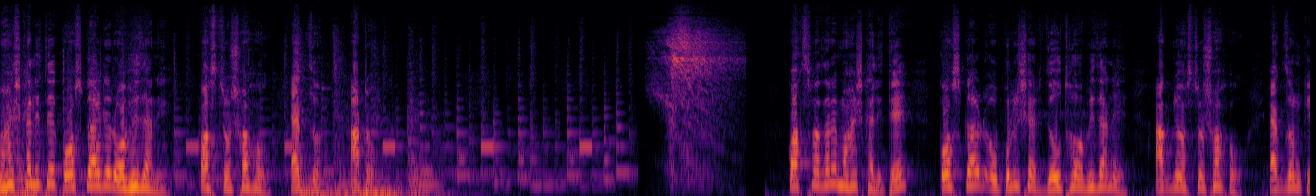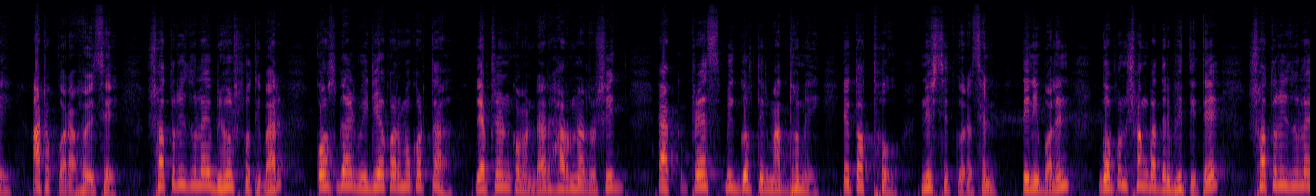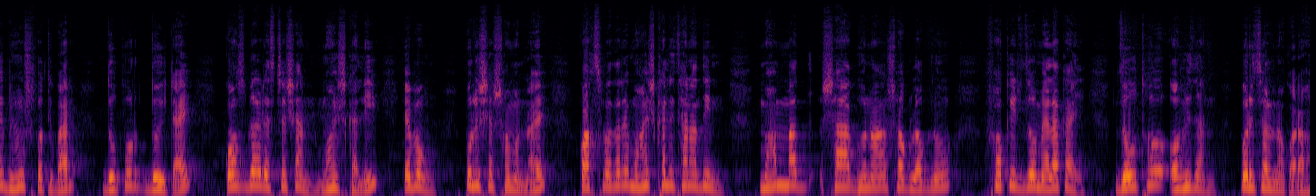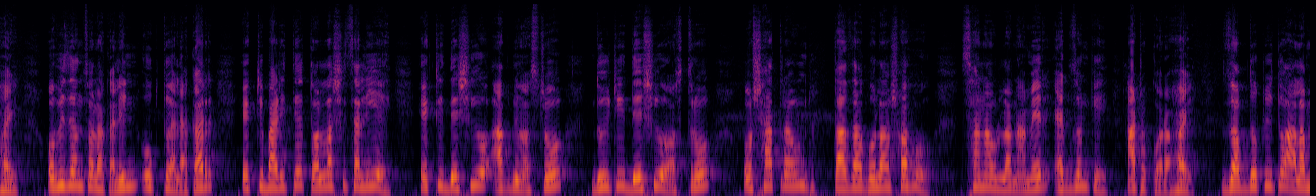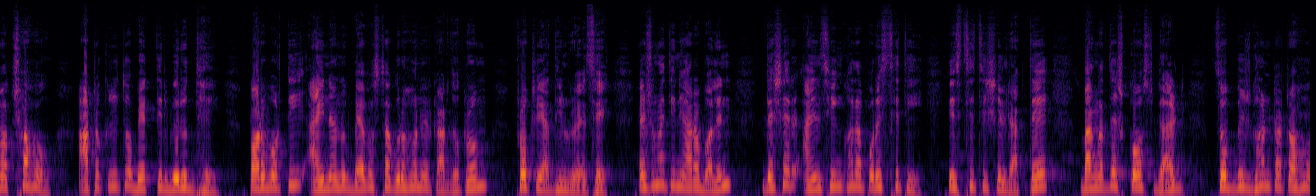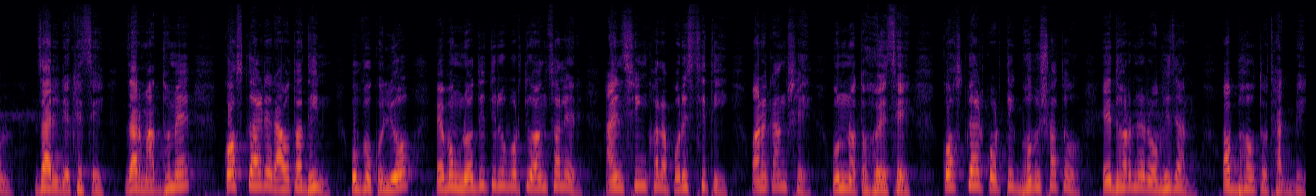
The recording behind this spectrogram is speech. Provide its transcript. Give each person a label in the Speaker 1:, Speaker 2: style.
Speaker 1: মহেশখালীতে কোস্টগার্ডের অভিযানে অস্ত্রসহ একজন আটক। কক্সবাজারে মহেশখালীতে কোস্টগার্ড ও পুলিশের যৌথ অভিযানে আগ্নেয়াস্ত্রসহ একজনকে আটক করা হয়েছে। সতেরোই জুলাই বৃহস্পতিবার কোস্টগার্ড মিডিয়া কর্মকর্তা লেফটেন্যান্ট কমান্ডার হারুনার রশিদ এক প্রেস বিজ্ঞপ্তির মাধ্যমে এ তথ্য নিশ্চিত করেছেন। তিনি বলেন, গোপন সংবাদের ভিত্তিতে সতেরোই জুলাই বৃহস্পতিবার দুপুর দুইটায় কোস্টগার্ড স্টেশন, মহেশখালী এবং পুলিশের সমন্বয়ে কক্সবাজারে মহেশখালী থানাধীন মোহাম্মদ শাহ ঘোনা সংলগ্ন ফকির জোম এলাকায় যৌথ অভিযান পরিচালনা করা হয়। অভিযান চলাকালীন উক্ত এলাকার একটি বাড়িতে তল্লাশি চালিয়ে একটি দেশীয় আগ্নেয়াস্ত্র, দুইটি দেশীয় অস্ত্র ও সাত রাউন্ড তাজা গোলা সহ সানাউল্লাহ নামের একজনকে আটক করা হয়। জব্দকৃত আলামত সহ আটককৃত ব্যক্তির বিরুদ্ধে পরবর্তী আইনানুগ ব্যবস্থা গ্রহণের কার্যক্রম প্রক্রিয়াধীন রয়েছে। এ সময় তিনি আরও বলেন, দেশের আইন শৃঙ্খলা পরিস্থিতি স্থিতিশীল রাখতে বাংলাদেশ কোস্টগার্ড চব্বিশ ঘণ্টা টহল জারি রেখেছে, যার মাধ্যমে কোস্টগার্ডের আওতাধীন উপকূলীয় এবং নদী তীরবর্তী অঞ্চলের আইন শৃঙ্খলা পরিস্থিতি অনেকাংশে উন্নত হয়েছে। কোস্টগার্ড কর্তৃক ভবিষ্যতেও এ ধরনের অভিযান অব্যাহত থাকবে।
